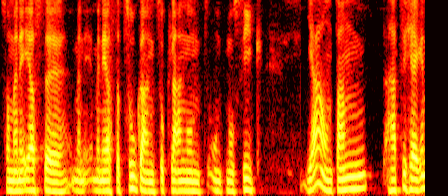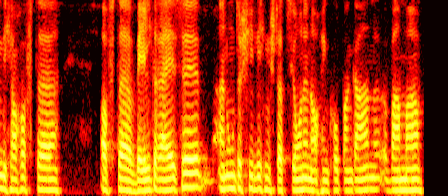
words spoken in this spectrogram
so meine erste, mein, mein erster Zugang zu Klang und, und Musik. Ja, und dann hat sich eigentlich auch auf der auf der Weltreise an unterschiedlichen Stationen, auch in Kopangan waren wir,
